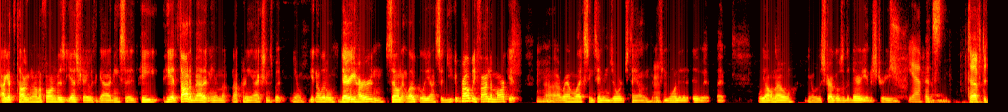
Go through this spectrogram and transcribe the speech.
I got to talking on a farm visit yesterday with a guy, and he said he he had thought about it, you know, not, not putting actions, but you know, getting a little dairy herd and selling it locally. I said you could probably find a market Mhm. uh, around Lexington and Georgetown if Mm-hmm. you wanted to do it, but we all know you know the struggles of the dairy industry. yeah, It's tough to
